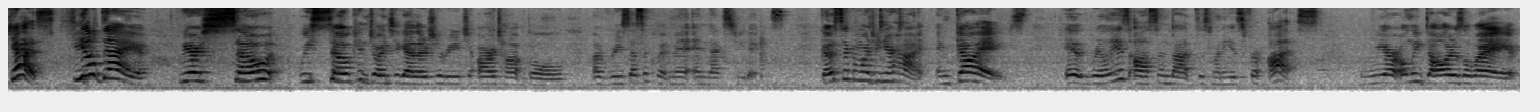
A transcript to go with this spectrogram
Yes, field day. We are so we so can join together to reach our top goal of recess equipment in next few days. Go Sycamore Junior High and go A's! It really is awesome that this money is for us. We are only dollars away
